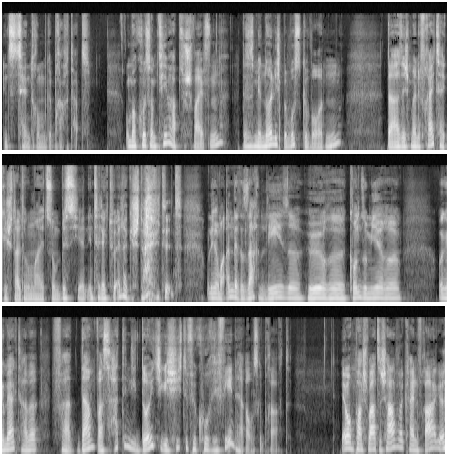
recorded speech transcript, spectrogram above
ins Zentrum gebracht hat. Um mal kurz vom Thema abzuschweifen, das ist mir neulich bewusst geworden, da sich meine Freizeitgestaltung mal jetzt so ein bisschen intellektueller gestaltet und ich auch mal andere Sachen lese, höre, konsumiere und gemerkt habe, verdammt, was hat denn die deutsche Geschichte für Koryphäen herausgebracht? Wir haben auch ein paar schwarze Schafe, keine Frage.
